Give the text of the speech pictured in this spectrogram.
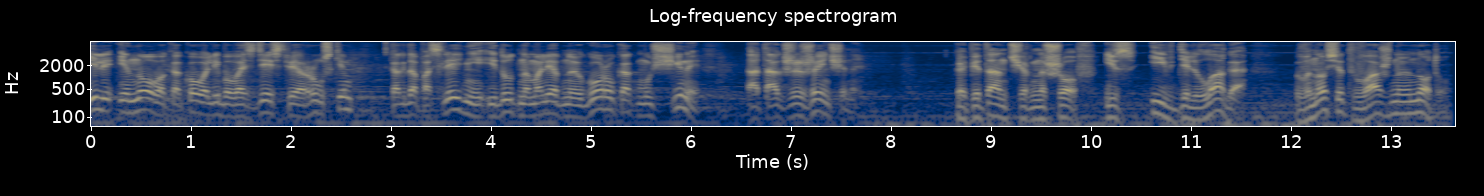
или иного какого-либо воздействия русским, когда последние идут на Молебную гору как мужчины, а также женщины. Капитан Чернышов из Ивдельлага вносит важную ноту.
